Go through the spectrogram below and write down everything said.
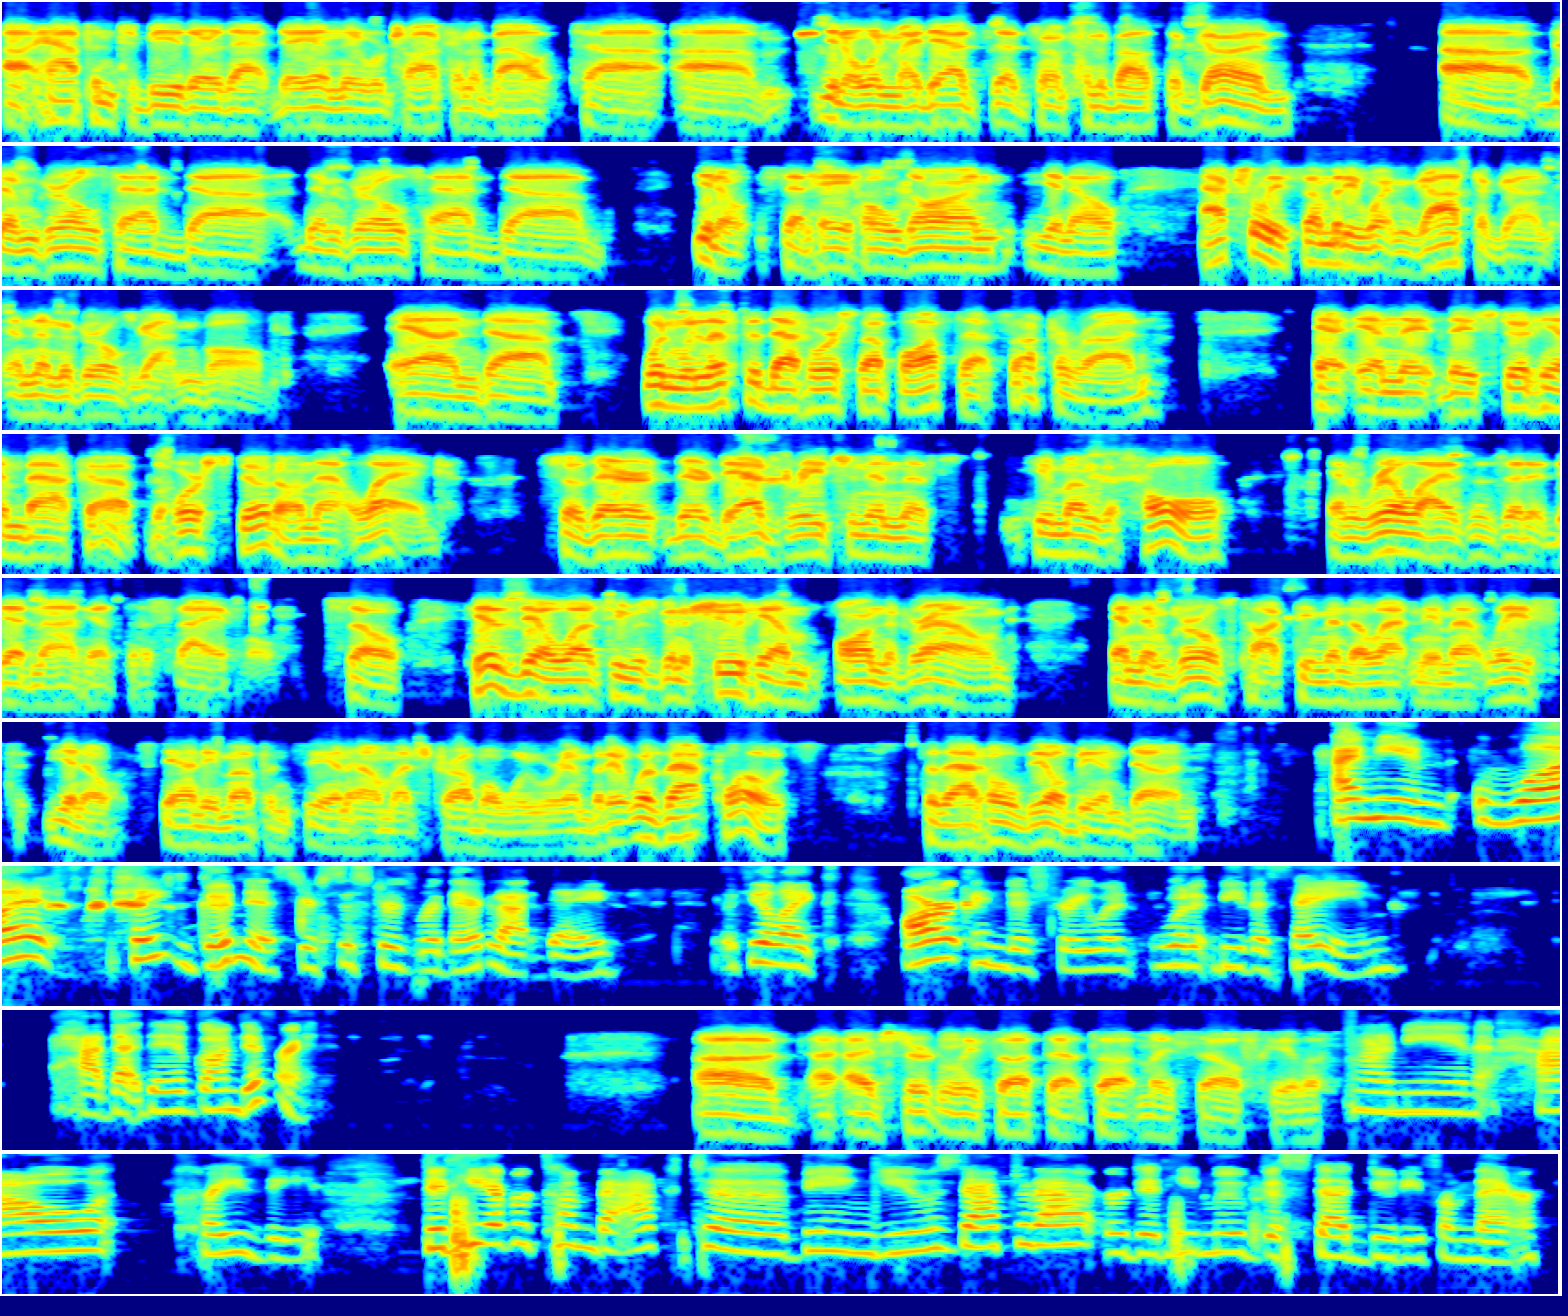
uh, happened to be there that day, and they were talking about, uh, um, you know, when my dad said something about the gun, uh, them girls had, uh, them girls had, uh, you know, said, "Hey, hold on," you know. Actually, somebody went and got the gun, and then the girls got involved. And uh, when we lifted that horse up off that sucker rod, and, and they they stood him back up, the horse stood on that leg so their their dad's reaching in this humongous hole and realizes that it did not hit the stifle. So his deal was he was going to shoot him on the ground, and them girls talked him into letting him at least, you know, stand him up and seeing how much trouble we were in. But it was that close to that whole deal being done. I mean, what? Thank goodness your sisters were there that day. I feel like our industry would wouldn't be the same had that day have gone different? Uh, I, have certainly thought that thought myself, Kayla. I mean, how crazy. Did he ever come back to being used after that, or did he move to stud duty from there?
